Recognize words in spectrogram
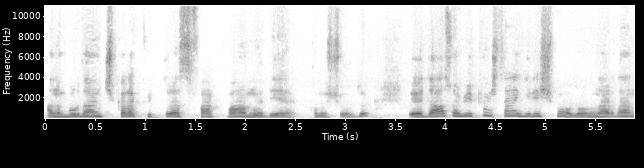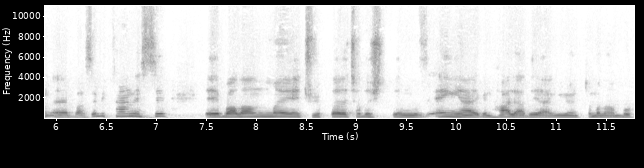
Hani buradan çıkarak kültür arası fark var mı diye konuşuldu. Ee, daha sonra birkaç tane gelişme oldu. Onlardan e, bahsedeyim. Bir tanesi e, bağlanmayı çocuklara çalıştığımız en yaygın, hala da yaygın yöntem olan bu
